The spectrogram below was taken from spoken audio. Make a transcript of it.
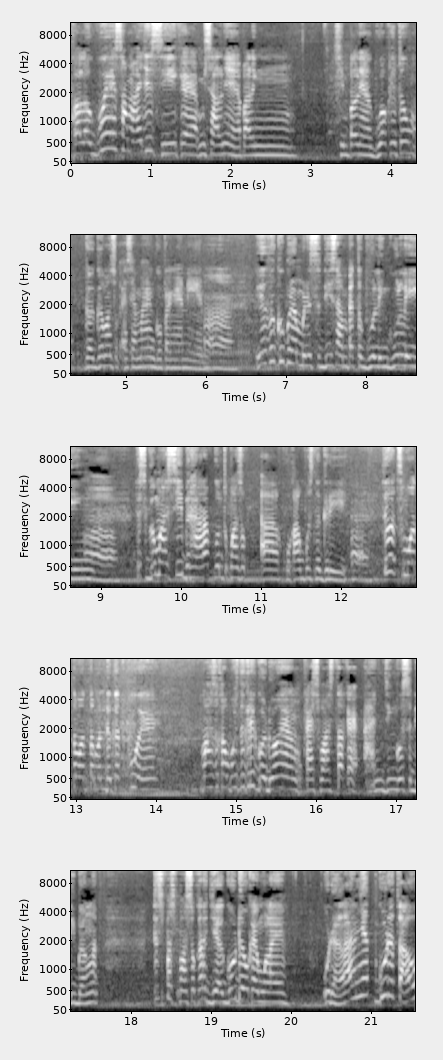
kalau gue sama aja sih kayak misalnya ya paling simpelnya gue waktu itu gagal masuk SMA yang gue pengenin. Heeh. itu tuh gue benar-benar sedih sampai terguling-guling. Heeh. terus gue masih berharap untuk masuk uh, ke kampus negeri. Heeh. itu semua teman-teman dekat gue masuk kampus negeri gue doang yang kayak swasta kayak anjing gue sedih banget. Terus pas masuk kerja gue udah kayak mulai udah lah nyet gue udah tahu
